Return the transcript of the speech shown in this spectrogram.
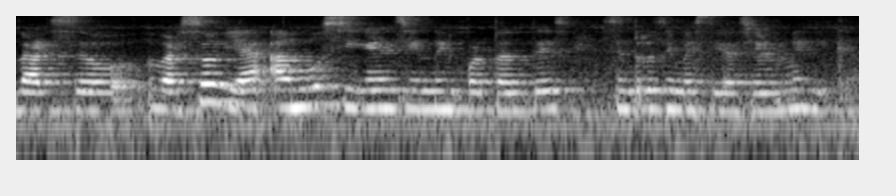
Varsovia, ambos siguen siendo importantes centros de investigación médica.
